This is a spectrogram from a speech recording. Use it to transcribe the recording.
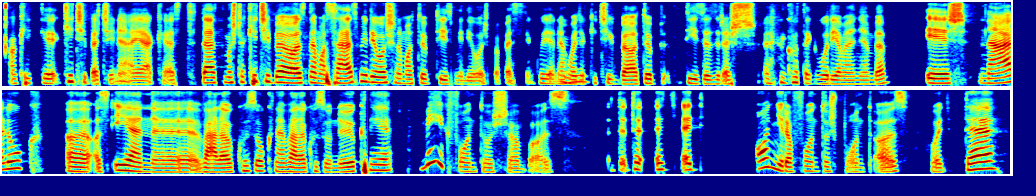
akik kicsibe csinálják ezt. Tehát most a kicsibe az nem a 100 milliós, hanem a több 10 milliósba beszélünk, ugye, nehogy mm-hmm. a kicsikbe a több tízezeres kategória menjen be és náluk az ilyen vállalkozóknál, vállalkozó nőknél még fontosabb az, de egy, egy annyira fontos pont az, hogy te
